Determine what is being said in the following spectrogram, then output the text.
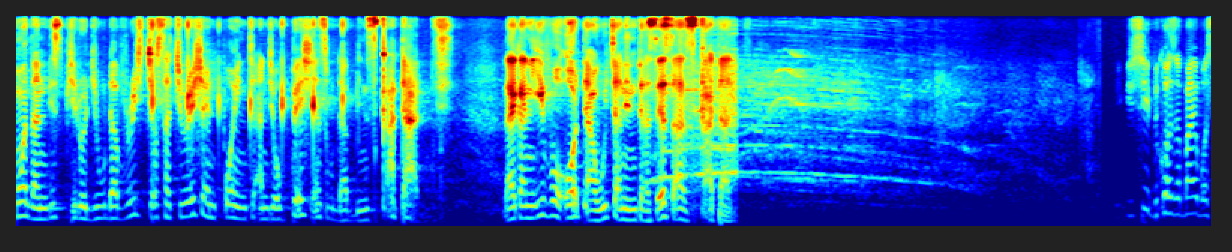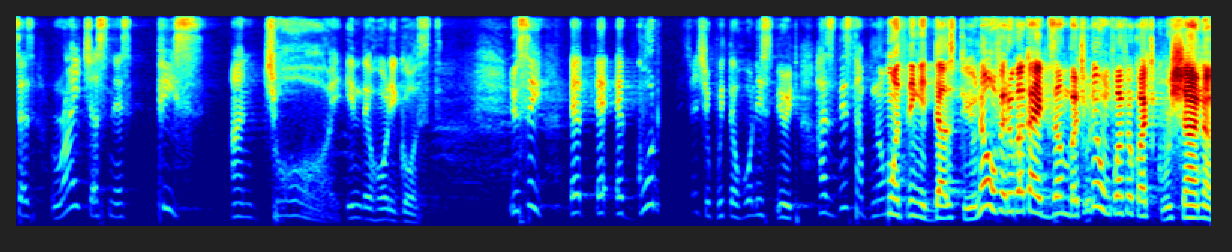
more than this period. You would have reached your saturation point and your patience would have been scattered. Like an evil altar which an intercessor scattered. See, because the Bible says righteousness, peace, and joy in the Holy Ghost. You see, a, a, a good relationship with the Holy Spirit has this abnormal thing it does to you. Now, uferuka ka exam but ule mfu afe kwa kushana.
